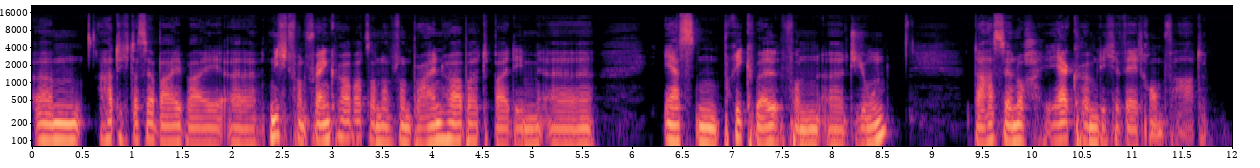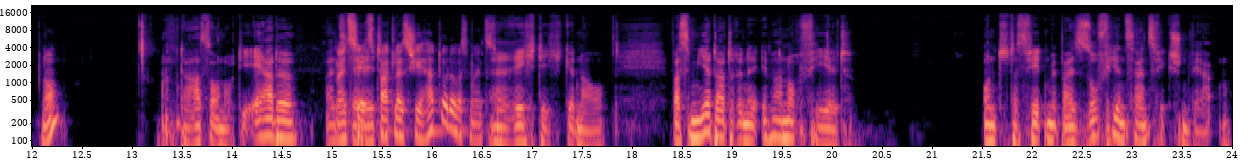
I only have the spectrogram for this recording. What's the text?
ähm, hatte ich das ja bei, bei äh, nicht von Frank Herbert, sondern von Brian Herbert bei dem äh, ersten Prequel von äh, Dune. Da hast du ja noch herkömmliche Weltraumfahrt. Ne? Und da hast du auch noch die Erde. Als meinst Welt. du jetzt Butler's Jihad oder was meinst du? Äh, richtig, genau. Was mir da drinnen immer noch fehlt, und das fehlt mir bei so vielen Science-Fiction-Werken,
